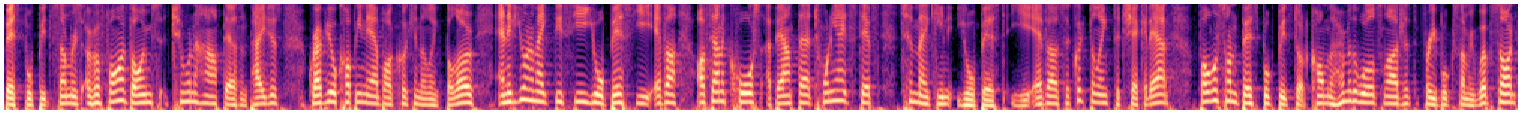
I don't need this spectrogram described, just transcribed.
best book bit summaries over five volumes, two and a half thousand pages. Grab your copy now by clicking the link below. And if you want to make this year your best year ever, I've done a course about that 28 steps to making your best year ever. So click the link to check it out. Follow us on bestbookbits.com, the home of the world's largest free book summary website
